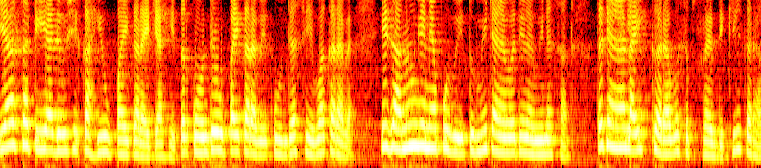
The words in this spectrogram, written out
यासाठी या दिवशी काही उपाय करायचे आहे तर कोणते उपाय करावे? कोणत्या सेवा कराव्या? हे जाणून घेण्यापूर्वी तुम्ही चॅनलवरती नवीन असाल तर चॅनल लाईक करा व सबस्क्राईब देखील करा.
